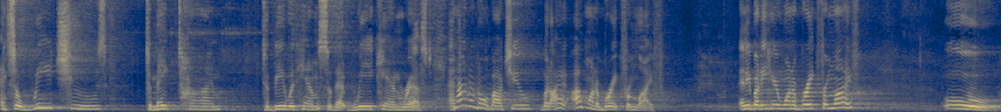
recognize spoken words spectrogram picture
And so we choose to make time to be with Him so that we can rest. And I don't know about you, but I, I want a break from life. Anybody here want a break from life? Ooh.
